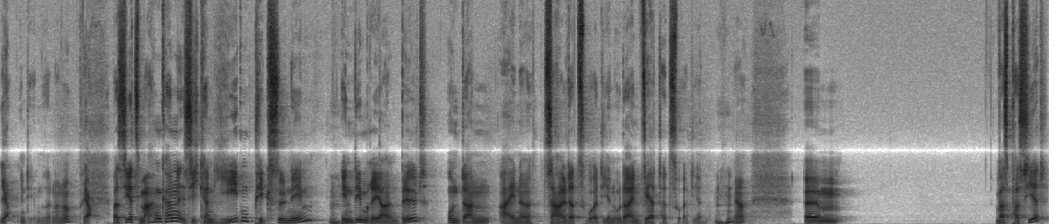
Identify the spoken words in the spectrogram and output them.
Ja. In dem Sinne, ne? Ja. Was ich jetzt machen kann, ist, ich kann jeden Pixel nehmen in dem realen Bild und dann eine Zahl dazu addieren oder einen Wert dazu addieren. Ja. Ähm, was passiert?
